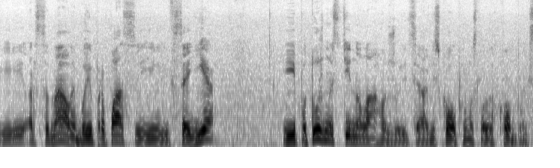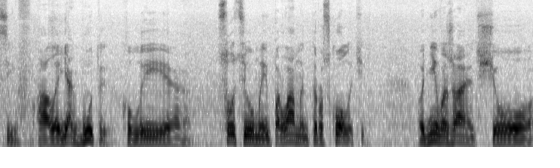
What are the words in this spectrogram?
і арсенали, боєприпаси, і все є. І потужності налагоджуються військово-промислових комплексів. Але як бути, коли соціуми і парламенти розколоті? Одні вважають, що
